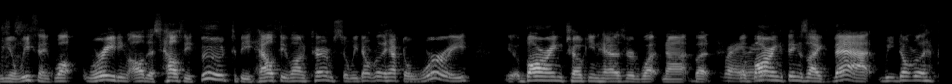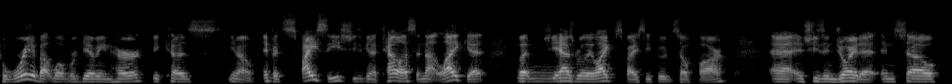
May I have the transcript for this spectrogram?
you know we think well we're eating all this healthy food to be healthy long term so we don't really have to worry you know, barring choking hazard whatnot but right, but right. barring things like that, we don't really have to worry about what we're giving her because, you know, if it's spicy, she's going to tell us and not like it. But she Mm. has really liked spicy food so far uh, and she's enjoyed it. And so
